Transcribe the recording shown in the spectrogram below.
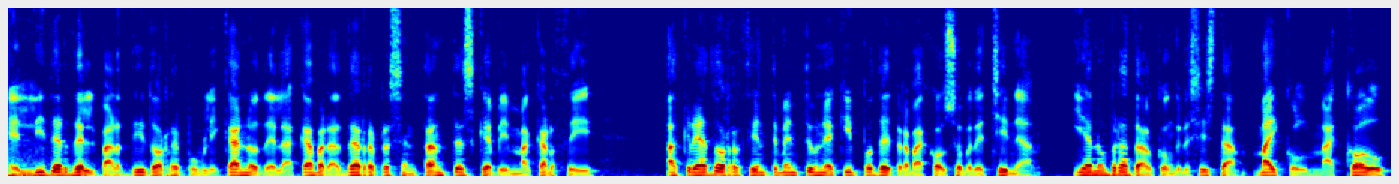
El líder del Partido Republicano de la Cámara de Representantes, Kevin McCarthy, ha creado recientemente un equipo de trabajo sobre China y ha nombrado al congresista Michael McCall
